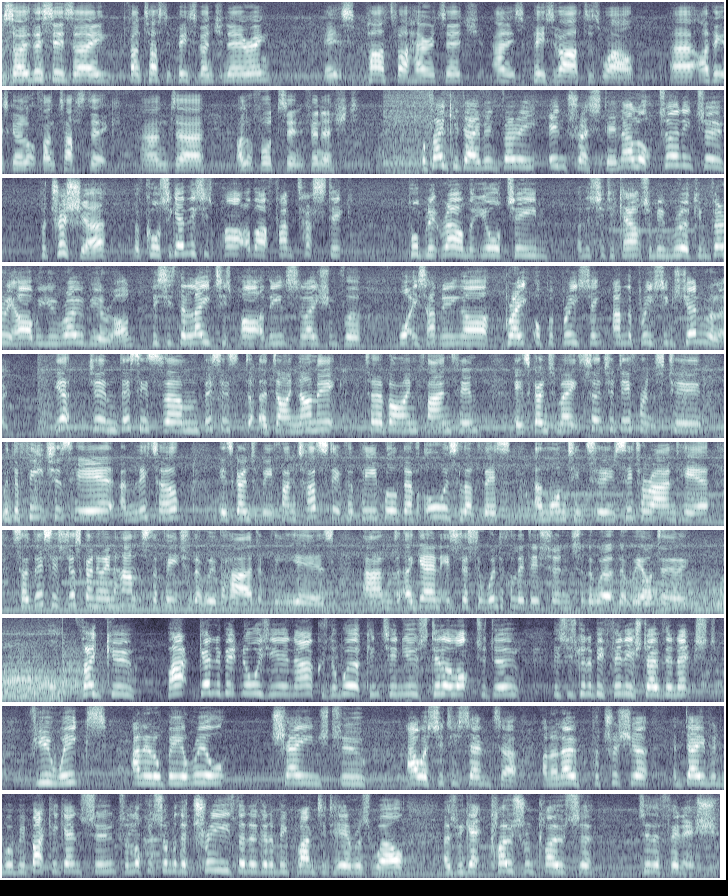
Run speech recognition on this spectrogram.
So this is a fantastic piece of engineering. It's part of our heritage and it's a piece of art as well. Uh, I think it's going to look fantastic and uh, I look forward to seeing it finished. Well, thank you, David. Very interesting. Now, look, turning to Patricia, of course, again, this is part of our fantastic public realm that your team and the City Council have been working very hard with Eurovia on. This is the latest part of the installation for what is happening in our great upper precinct and the precincts generally. Yeah, Jim, this is, um, this is a dynamic turbine fountain. It's going to make such a difference to, with the features here and lit up, it's going to be fantastic for people. They've always loved this and wanted to sit around here. So this is just going to enhance the feature that we've had for years. And again, it's just a wonderful addition to the work that we are doing. Thank you. Back getting a bit noisy here now because the work continues, still a lot to do. This is going to be finished over the next few weeks and it'll be a real change to our city centre. And I know Patricia and David will be back again soon to look at some of the trees that are going to be planted here as well as we get closer and closer to the finish.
